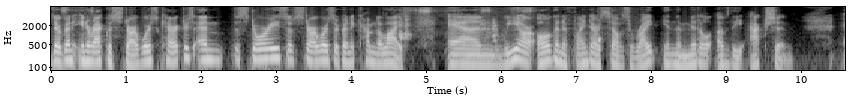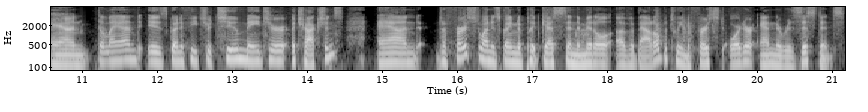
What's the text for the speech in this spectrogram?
they're going to interact with Star Wars characters and the stories of Star Wars are going to come to life. And we are all going to find ourselves right in the middle of the action. And the land is going to feature two major attractions. And the first one is going to put guests in the middle of a battle between the First Order and the Resistance.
